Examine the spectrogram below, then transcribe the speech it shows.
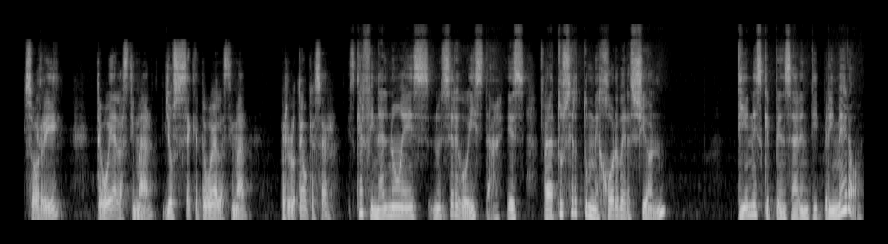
sorry, te voy a lastimar, yo sé que te voy a lastimar, pero lo tengo que hacer. Es que al final no es, no es ser egoísta. Es para tú ser tu mejor versión, tienes que pensar en ti primero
